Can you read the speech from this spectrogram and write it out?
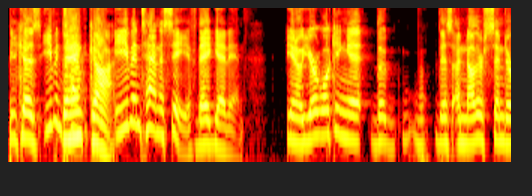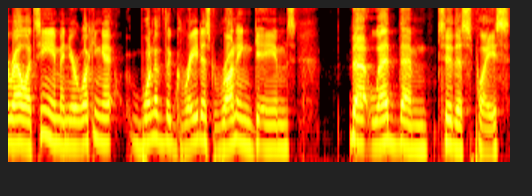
Because even Thank God. even Tennessee, if they get in, you know, you're looking at the this another Cinderella team, and you're looking at one of the greatest running games that led them to this place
